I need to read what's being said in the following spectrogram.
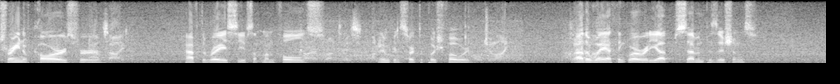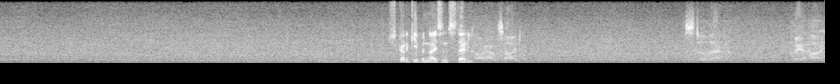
train of cars for half the race, see if something unfolds, in front is. then we can start to push forward. Line. Either way, I think we're already up seven positions. Just got to keep it nice and steady. Car outside. Still there. Clear high.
